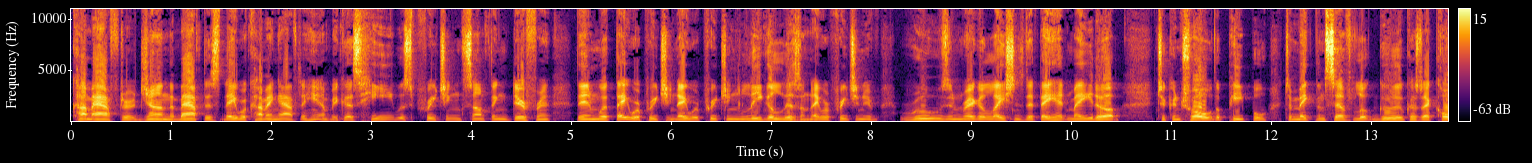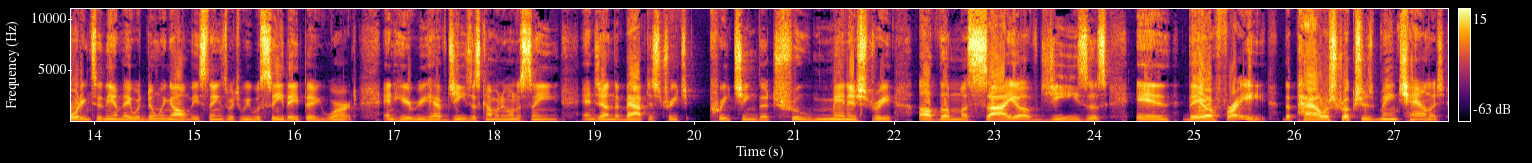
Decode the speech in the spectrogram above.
come after John the Baptist, they were coming after him because he was preaching something different than what they were preaching. They were preaching legalism. They were preaching rules and regulations that they had made up to control the people, to make themselves look good, because according to them, they were doing all these things, which we will see they, they weren't. And here we have Jesus coming on the scene and John the Baptist preach, preaching the true ministry of the Messiah of Jesus, and they're afraid. The power structure is being challenged,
